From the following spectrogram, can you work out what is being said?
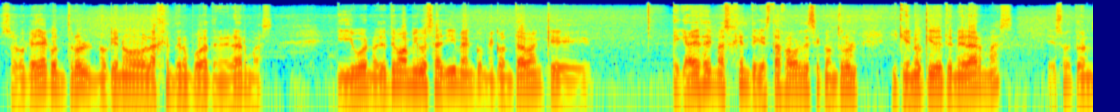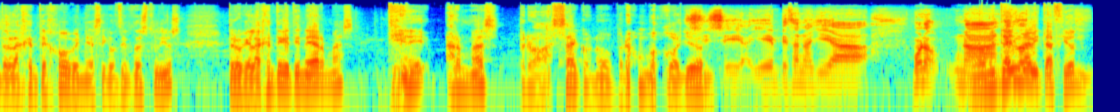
solo que haya control, no que no la gente no pueda tener armas. Y bueno, yo tengo amigos allí, me, han- me contaban que, que cada vez hay más gente que está a favor de ese control y que no quiere tener armas, eh, sobre todo entre la gente joven y así con ciertos estudios, pero que la gente que tiene armas, tiene armas, pero a saco, ¿no? Pero un mogollón. Sí, sí, ahí empiezan allí a. Bueno, una. Normalmente hay una habitación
